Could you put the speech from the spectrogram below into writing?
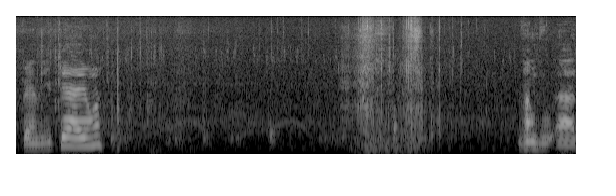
Kenapa yang kita ayo mah? Bang buat,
